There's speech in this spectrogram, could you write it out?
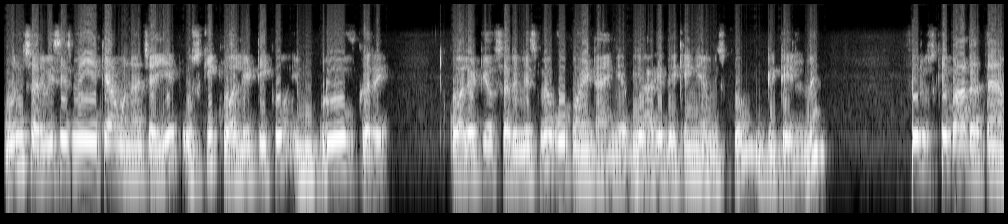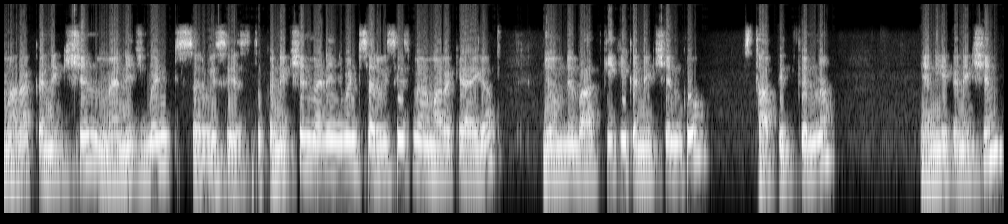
उन सर्विसेज़ में ये क्या होना चाहिए? उसकी क्वालिटी को इम्प्रूव करे। क्वालिटी ऑफ़ सर्विस में वो पॉइंट आएँगे। अभी आगे देखेंगे हम इसको डिटेल में। फिर उसके बाद आता है हमारा कनेक्शन मैनेजमेंट सर्विसेज़ तो कनेक्शन मैनेजमेंट सर्विसेज़ में हमारा क्या आएगा? जो हमने बात की कि कनेक्शन को स्थापित करना, यानी ये कनेक्शन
